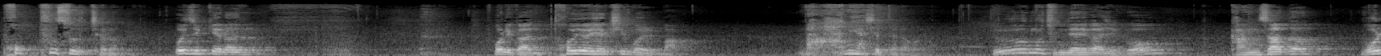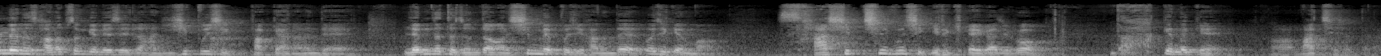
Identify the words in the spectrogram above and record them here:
폭푸수처럼 어저께는 보니까 토요 핵심을 막 많이 하셨더라고요. 너무 중요해가지고 강사도 원래는 산업성교 메시지를 한 20분씩 밖에 안 하는데 랩너트 전당은 10몇 분씩 하는데 어저께는 막 47분씩 이렇게 해가지고 늦게 늦게 어, 마치셨더라고요.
